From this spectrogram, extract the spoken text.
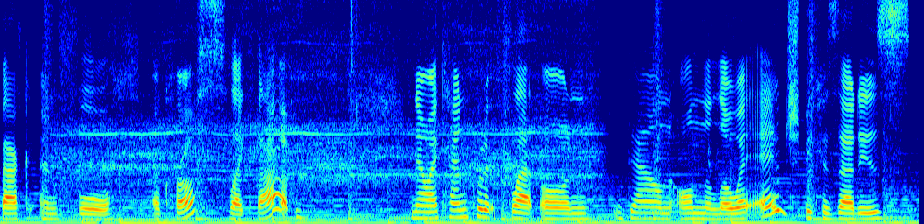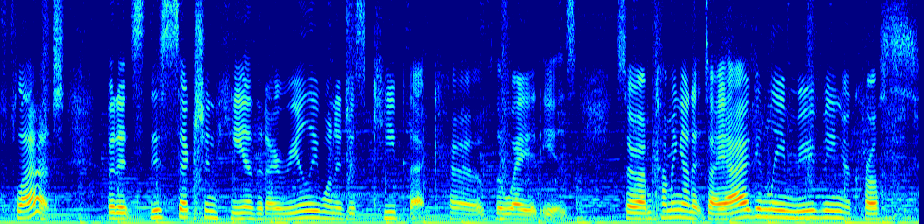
back and forth across like that. Now I can put it flat on down on the lower edge because that is flat, but it's this section here that I really want to just keep that curve the way it is. So I'm coming at it diagonally, moving across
